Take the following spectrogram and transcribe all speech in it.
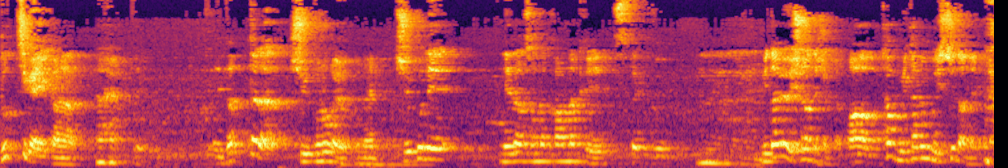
どっちがいいかなって。えだったら中古の方が良くない中古で値段そんな変わらなくて、スペック、うん。見た目は一緒なんでしょうかああ、多分見た目も一緒だね。だっ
